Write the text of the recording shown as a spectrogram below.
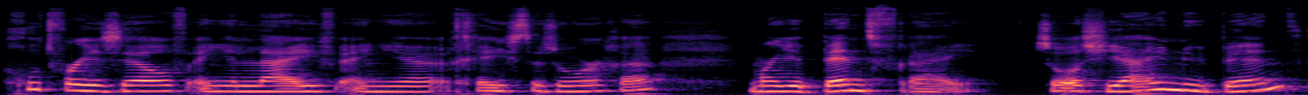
goed voor jezelf en je lijf en je geest te zorgen. Maar je bent vrij. Zoals jij nu bent,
